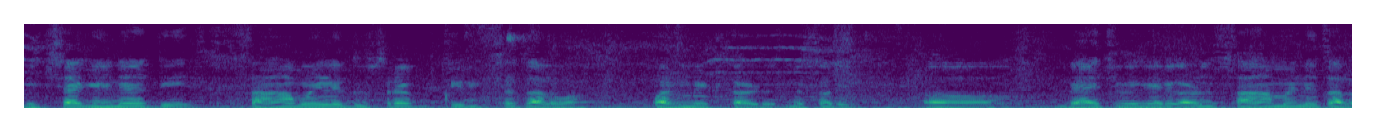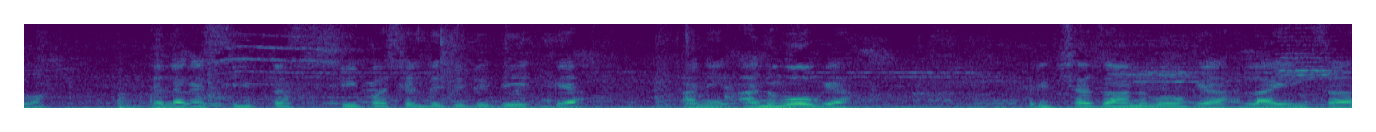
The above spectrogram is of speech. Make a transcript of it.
रिक्षा घेण्याआधी सहा महिने दुसऱ्याची रिक्षा चालवा. परमिट काढून सॉरी बॅच वगैरे काढून सहा महिने चालवा. त्याला काय सीट सीप असेल त्याची ती द्या आणि अनुभव घ्या. रिक्षाचा अनुभव घ्या लाईनचा.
